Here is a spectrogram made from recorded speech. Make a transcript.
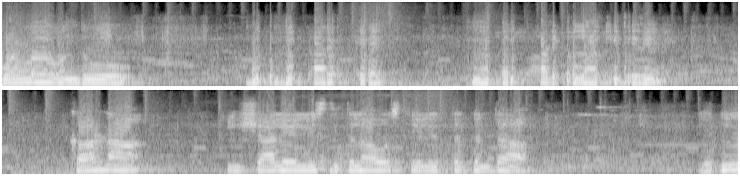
ಒಳ್ಳೆಯ ಒಂದು ಕಾರ್ಯಕ್ಕೆ ನಾವೆಲ್ಲ ಆರ್ಟಿಕಲ್ ಹಾಕಿದ್ದೀವಿ. ಕಾರಣ, ಈ ಶಾಲೆಯಲ್ಲಿ ಸ್ಥಿತಲಾವಸ್ಥೆಯಲ್ಲಿರ್ತಕ್ಕಂಥ ಎಲ್ಲ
